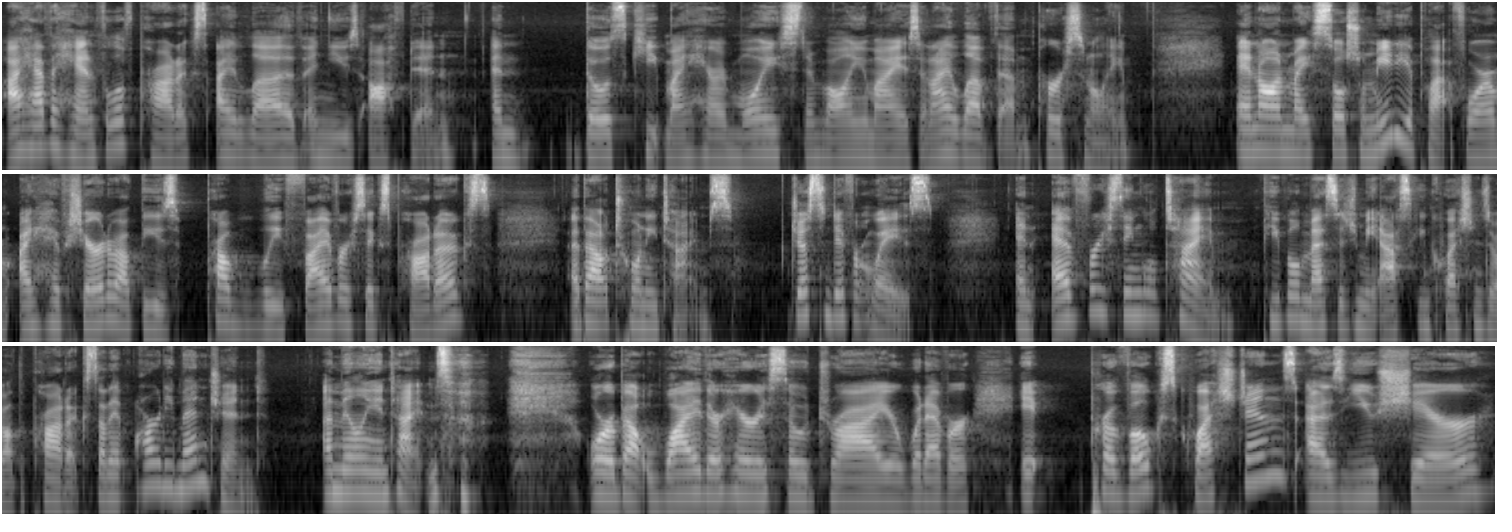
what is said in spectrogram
I have a handful of products I love and use often, and those keep my hair moist and volumized, and I love them personally. And on my social media platform, I have shared about these probably five or six products about 20 times, just in different ways. And every single time, people message me asking questions about the products that I've already mentioned a million times or about why their hair is so dry or whatever. It provokes questions as you share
